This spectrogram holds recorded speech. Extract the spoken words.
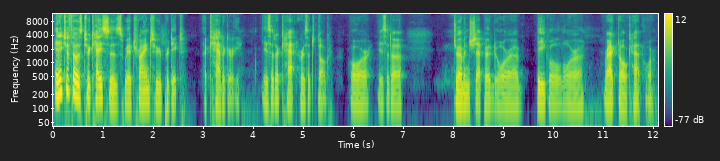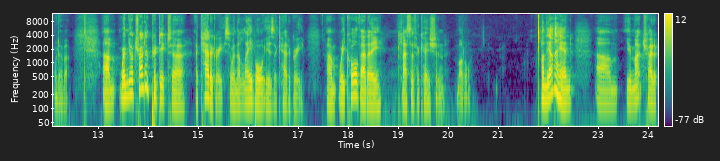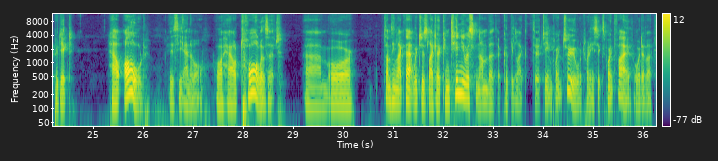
In each of those two cases, we're trying to predict a category. Is it a cat or is it a dog? Or is it a German Shepherd or a Beagle or a ragdoll cat or whatever. Um, when you're trying to predict a, a, category, so when the label is a category, um, we call that a classification model. On the other hand, um, you might try to predict how old is the animal or how tall is it um, or something like that, which is like a continuous number that could be like 13.2 or 26.5 or whatever.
